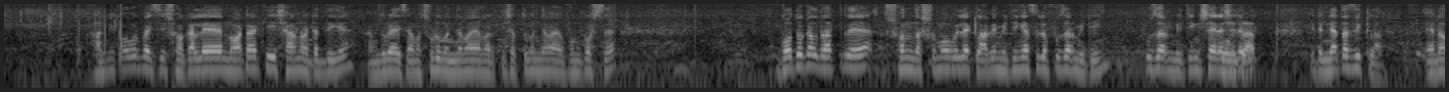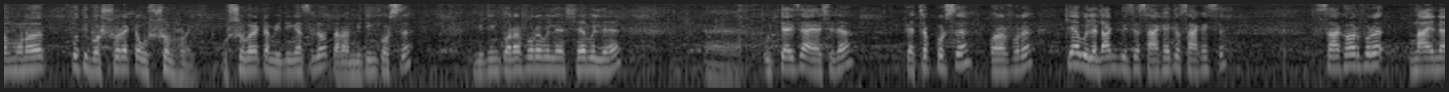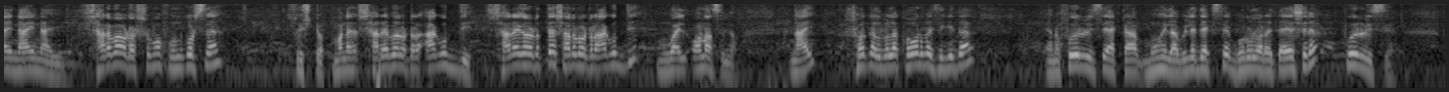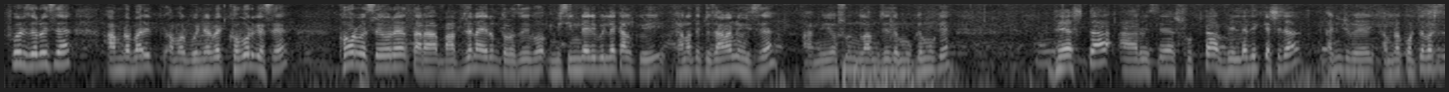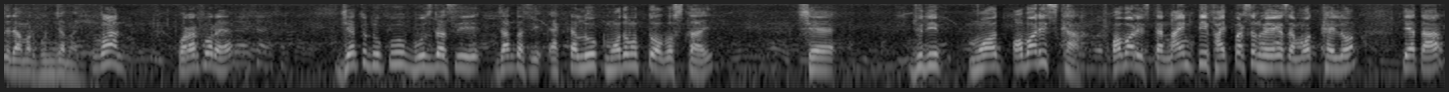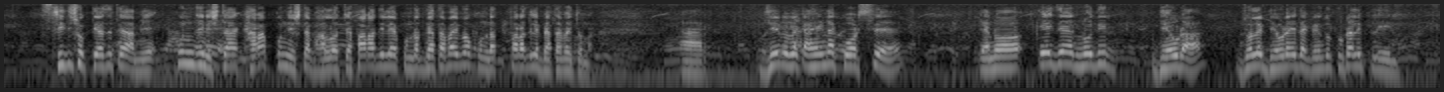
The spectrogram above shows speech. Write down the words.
আমি খবর পাইছি সকালে নটা কি সাড়ে নয়টার দিকে। আমি দূরে আইছি আমার ছোটো বঞ্জামাই আমার পিসাত্ত বঞ্জামাই ফোন করছে। গতকাল রাত্রে সন্ধ্যার সময় বলে ক্লাবে মিটিং আছিল পূজার মিটিং পূজার মিটিং সেরে সেরে এটা নেতাজি ক্লাব। এন মনে হয় প্রতি বছর একটা উৎসব হয়। উৎসবের একটা মিটিং আছিল তারা মিটিং করছে। মিটিং করার পরে বলে সে বলে উঠতে আইসে আয়াসিরা পেচাপ করছে। করার পরে কে বলে ডাক দিছে চা খাইতো চা খাইছে। চা খাওয়ার পরে নাই নাই নাই নাই। সাড়ে বারোটার সময় ফোন করছে সুইচ অফ মানে সাড়ে বারোটার আগ অব্দি সাড়ে এগারোটাতে সাড়ে বারোটার আগ অব্দি মোবাইল অন আছিল। নাই, সকালবেলা খবর পাইছি কিতা, এনে ফুয়ে রয়েছে একটা মহিলা বলে দেখছে, গরু লড়াইতে এসে ফুয়ে রয়েছে ফুয়ে যে রয়েছে আমরা বাড়ির আমার বোনের বাড়ির খবর গেছে। খবর পেয়েছে ওরে, তারা ভাবছে না এরকম তোরা যাইব মিসিং ডায়েরি বলে কালকেই থানাতে একটু জানানো হয়েছে আমিও শুনলাম যে মুখে মুখে ড্রেসটা আর হচ্ছে শ্যুটটা আর বিলটা দিক সেটা আইডেন্টিফাই আমরা করতে পারছি যেটা আমার বোনজামাই করার পরে যেতটুকু বুঝতেছি জানতাছি একটা লোক মদমত্ত অবস্থায় সে যদি মদ ওভারিস খা ওভারিস তার নাইনটি ফাইভ পার্সেন্ট হয়ে গেছে মদ খাইলো তে তার স্মৃতিশক্তি আছে তে আমি কোন জিনিসটা খারাপ কোন জিনিসটা ভালো হচ্ছে ফাড়া দিলে কোনটা ব্যথা পাইব কোনটা ফাড়া দিলে ব্যথা পাইতো না। আর যেভাবে কাহিনীটা করছে কেন এই যে নদীর ঢেউড়া জলের ঢেউড়া এই জায়গাটা কিন্তু টোটালি প্লেন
